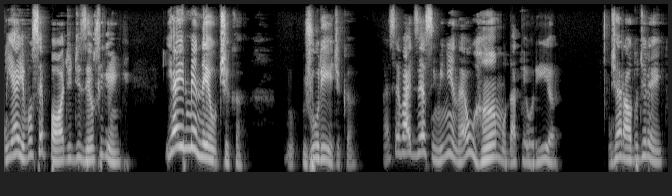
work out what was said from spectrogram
E aí você pode dizer o seguinte: e a hermenêutica jurídica? Aí você vai dizer assim, menina, é o ramo da teoria geral do direito.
